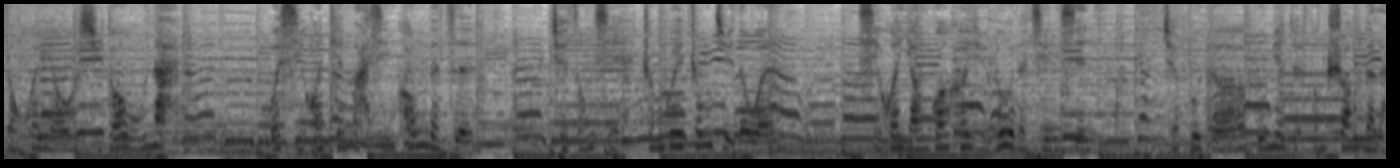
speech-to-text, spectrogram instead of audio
总会有许多无奈。我喜欢天马行空的字，却总写中规中矩的文。喜欢阳光和雨露的清新，却不得不面对风霜的来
